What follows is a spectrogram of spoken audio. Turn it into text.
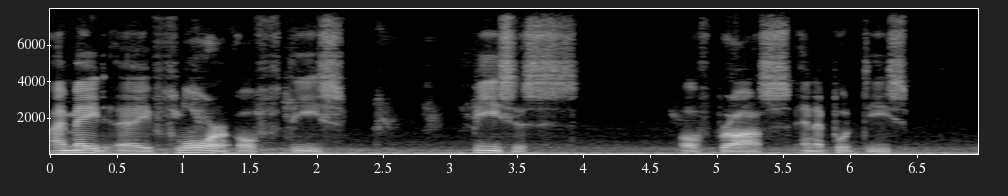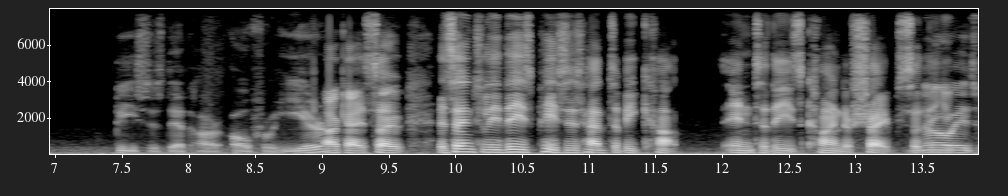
I made a floor of these pieces of brass and I put these pieces that are over here. Okay, so essentially these pieces had to be cut into these kind of shapes. So no, it's,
